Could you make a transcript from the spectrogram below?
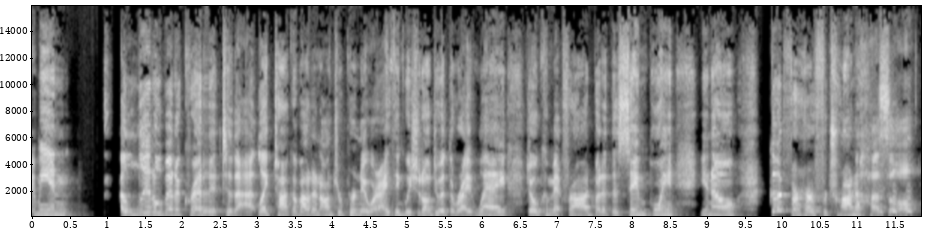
I mean, a little bit of credit to that. Like, talk about an entrepreneur. I think we should all do it the right way. Don't commit fraud. But at the same point, you know, good for her for trying to hustle.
